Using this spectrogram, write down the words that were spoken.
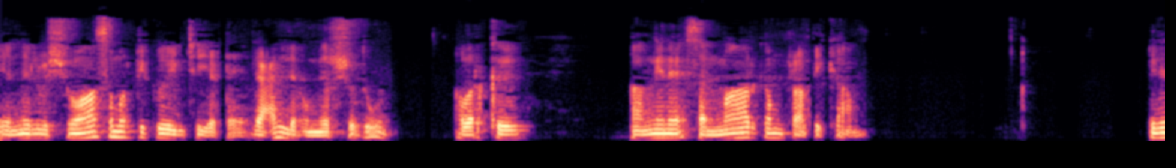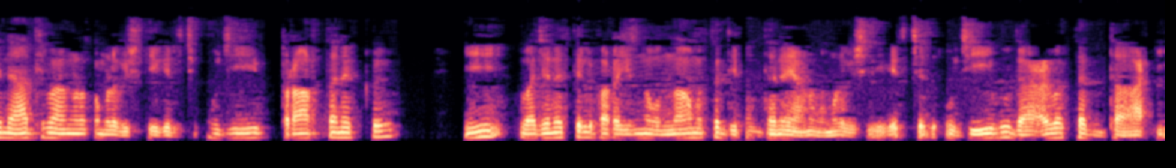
എന്നിൽ വിശ്വാസമർപ്പിക്കുകയും ചെയ്യട്ടെ. ലഅല്ലഹും ഇർഷുദൂൻ. അവർക്ക് അങ്ങനെ സന്മാർഗം പ്രാപിക്കാം. ഇതിന്റെ ആദ്യ ഭാഗങ്ങളൊക്കെ നമ്മൾ വിശദീകരിച്ചു. ഉജീബ് പ്രാർത്ഥനയ്ക്ക് ഈ വചനത്തിൽ പറയുന്ന ഒന്നാമത്തെ നിബന്ധനയാണ് നമ്മൾ വിശദീകരിച്ചത്. ഉജീബു ദാഴ്വത്തെ ദാഴി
